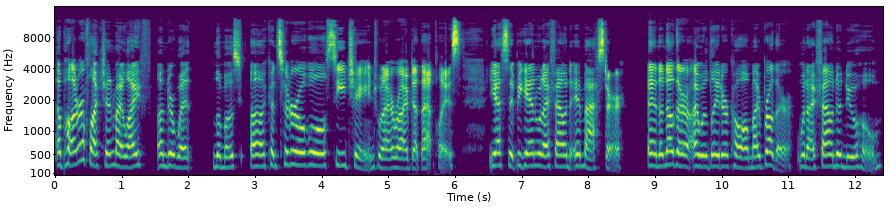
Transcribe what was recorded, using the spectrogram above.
Upon reflection, my life underwent the most uh, considerable sea change when I arrived at that place. Yes, it began when I found a master, and another I would later call my brother when I found a new home.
